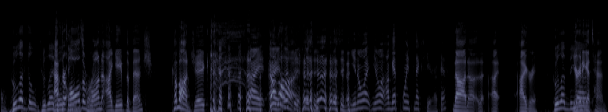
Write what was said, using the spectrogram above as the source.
Almost Who did led three. the Who led After both teams all in the scoring? run I gave the bench. Come on, Jake. All right, Come all on. Listen, listen, listen. You know what? You know what? I'll get points next year. Okay. no, no, no, I I agree. Who led the? You're gonna uh, get ten.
